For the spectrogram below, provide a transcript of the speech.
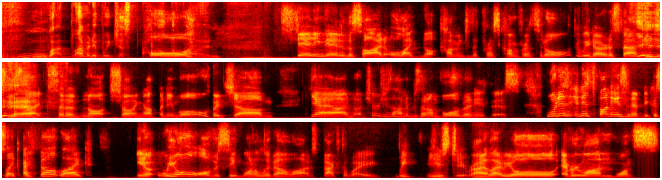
phew, I'd love it if we just hold Or the phone." standing there to the side, or like not coming to the press conference at all. Did we notice that? She's like sort of not showing up anymore. Which, um, yeah, I'm not sure she's 100 percent on board with any of this. What is it is funny, isn't it? Because like I felt like. You know, we all obviously want to live our lives back the way we used to, right? Mm. Like we all, everyone wants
